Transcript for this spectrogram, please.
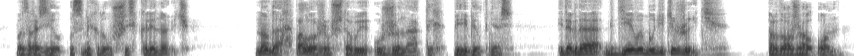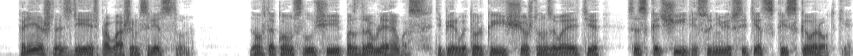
— возразил, усмехнувшись Калинович. Ну да, положим, что вы уж женаты, перебил князь. И тогда где вы будете жить? продолжал он. Конечно, здесь, по вашим средствам. Но в таком случае поздравляю вас. Теперь вы только еще, что называете, соскочили с университетской сковородки.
